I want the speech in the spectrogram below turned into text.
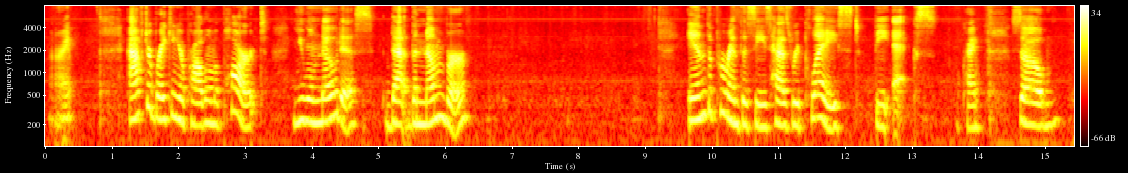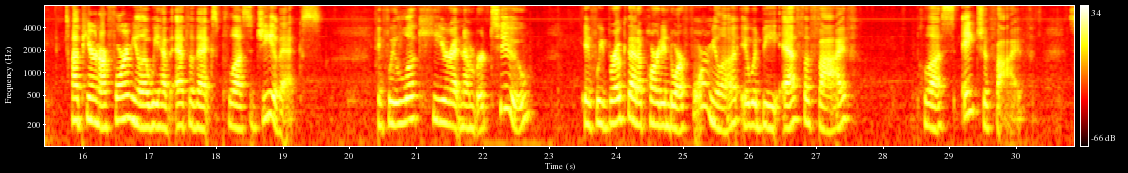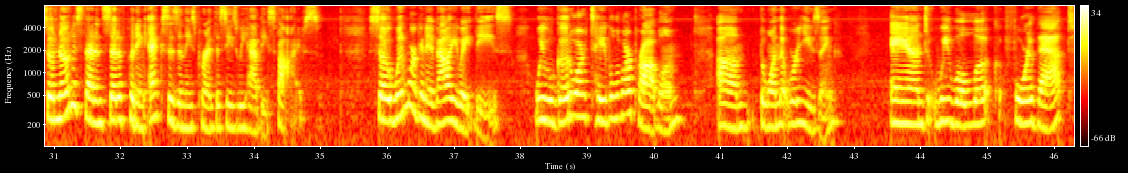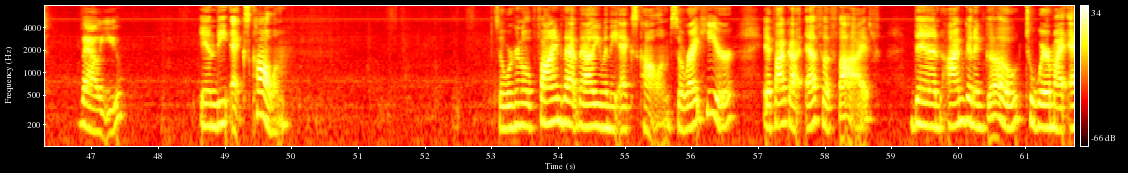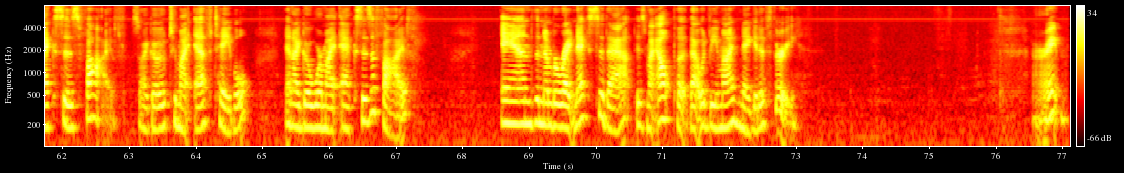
All right. After breaking your problem apart, you will notice that the number in the parentheses has replaced the x. Okay, so up here in our formula, we have f of x plus g of x. If we look here at number 2, if we broke that apart into our formula, it would be f of 5 plus h of 5. So notice that instead of putting x's in these parentheses, we have these 5's. So when we're going to evaluate these, we will go to our table of our problem, um, the one that we're using, and we will look for that value in the x column. So we're going to find that value in the x column. So right here, if I've got f of 5, then I'm going to go to where my x is 5. So I go to my F table and I go where my x is a 5 and the number right next to that is my output. That would be my negative 3. All right.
